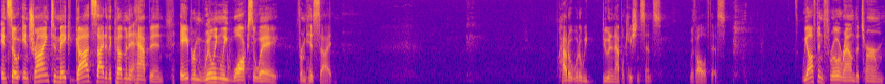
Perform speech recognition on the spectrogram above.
And so, in trying to make God's side of the covenant happen, Abram willingly walks away from his side. How do, what do we do in an application sense with all of this? We often throw around the term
